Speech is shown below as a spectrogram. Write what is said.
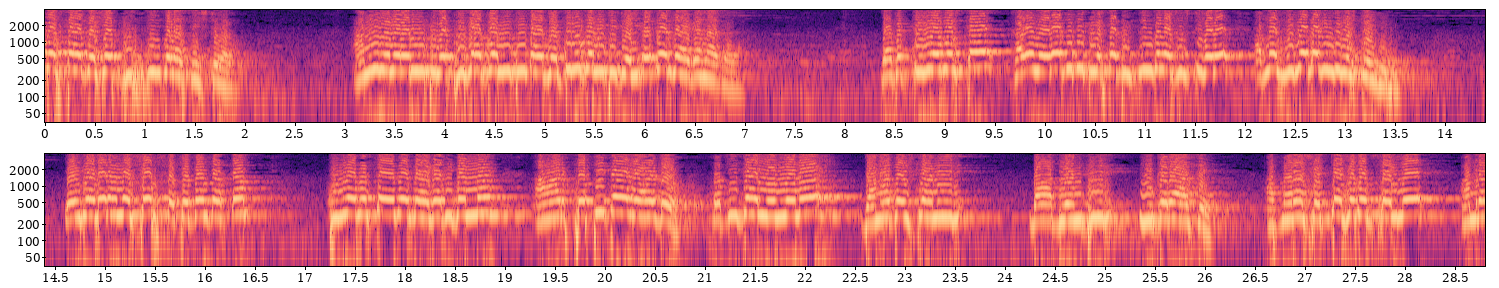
অবস্থায় দেশের বিশৃঙ্খলা সৃষ্টি করা। আমি মনে করি পূজা কমিটি বা যে কোনো কমিটিতে এদের জায়গা না দেওয়া। যাতে কোনো অবস্থায় কারণ এরা যদি একটা বিশৃঙ্খলা সৃষ্টি করে, আপনার পূজাটা কিন্তু নষ্ট হয়ে যাবে। এই ব্যাপারে আমরা সব সচেতন থাকতাম। কোনো অবস্থায় এদের জায়গা দিতাম না। আর প্রতিটা ওয়ার্ডও, প্রতিটা ইউনিয়নও জামাতে ইসলামীর বা বিএনপির লোকেরা আছে। আপনারা স্বেচ্ছাসেবক চাইলে আমরা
